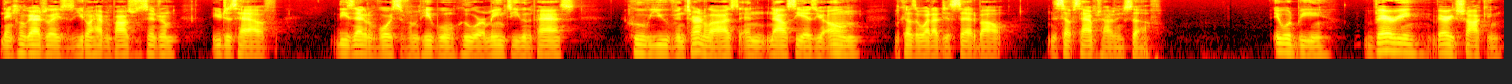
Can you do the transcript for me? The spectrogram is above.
then congratulations, you don't have imposter syndrome. You just have these negative voices from people who were mean to you in the past, who you've internalized and now see as your own because of what I just said about the self sabotaging stuff. It would be very, very shocking.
